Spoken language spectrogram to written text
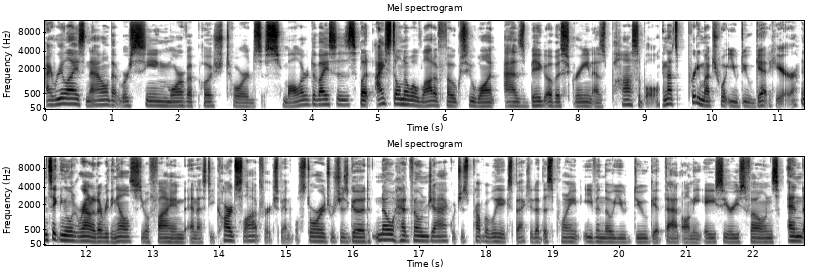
I realize now that we're seeing more of a push towards smaller devices, but I still know a lot of folks who want as big of a screen as possible, and that's pretty much what you do get here. And taking a look around at everything else, you'll find an SD card slot for expandable storage, which is good, no headphone jack, which is probably expected at this point, even though you do get that on the A series phones. And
